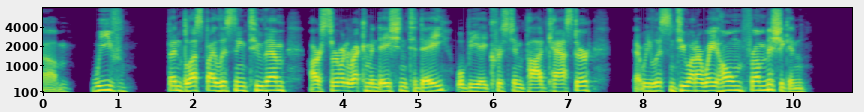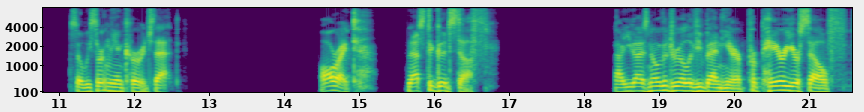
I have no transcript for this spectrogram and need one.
um, we've been blessed by listening to them. Our sermon recommendation today will be a Christian podcaster that we listened to on our way home from Michigan. So we certainly encourage that. All right, that's the good stuff. Now, you guys know the drill if you've been here. Prepare yourself,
